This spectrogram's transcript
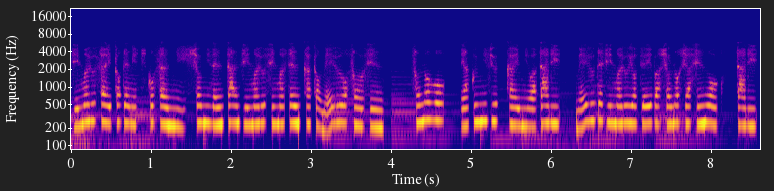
自丸サイトで美智子さんに一緒に練炭自丸しませんかとメールを送信。その後、約20回にわたり、メールで自丸予定場所の写真を送ったり、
